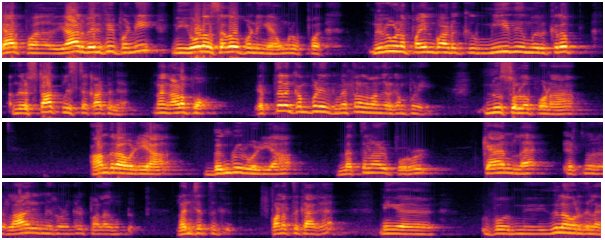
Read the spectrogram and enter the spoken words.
யார் ப யார் வெரிஃபை பண்ணி நீங்கள் எவ்வளோ செலவு பண்ணீங்க? உங்களுக்கு ப நிறுவன பயன்பாடுக்கு மீதம் இருக்கிற அந்த ஸ்டாக் லிஸ்ட்டை காட்டுங்க. நாங்கள் அளப்போம். எத்தனை கம்பெனி இருக்குது மெத்தனால் வாங்குகிற கம்பெனி இன்னும் சொல்லப்போனால் ஆந்திரா வழியாக பெங்களூர் வழியா மெத்தனால் பொருள் கேனில் எடுத்துன்னு வர லாரி நிறுவனங்கள் பல உண்டு. லஞ்சத்துக்கு பணத்துக்காக. நீங்கள் இப்போது இதெல்லாம் வருதுல்ல?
